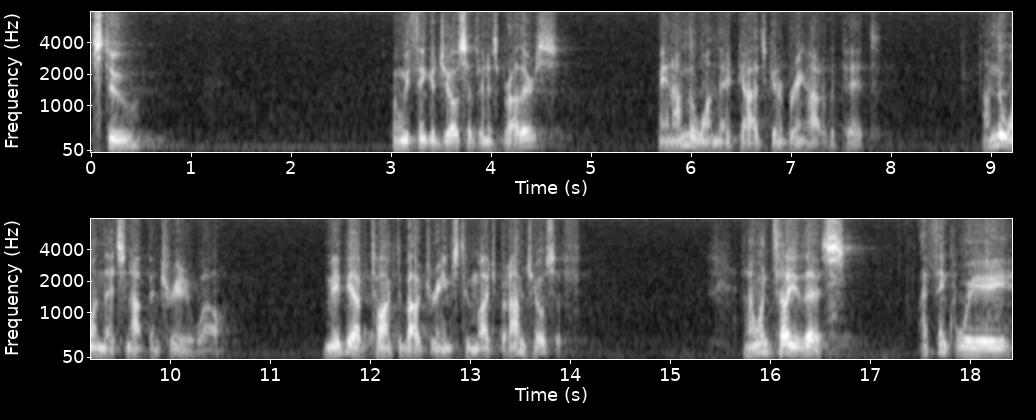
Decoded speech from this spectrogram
stew. When we think of Joseph and his brothers, man, I'm the one that God's going to bring out of the pit. I'm the one that's not been treated well. Maybe I've talked about dreams too much, but I'm Joseph. And I want to tell you this. I think we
